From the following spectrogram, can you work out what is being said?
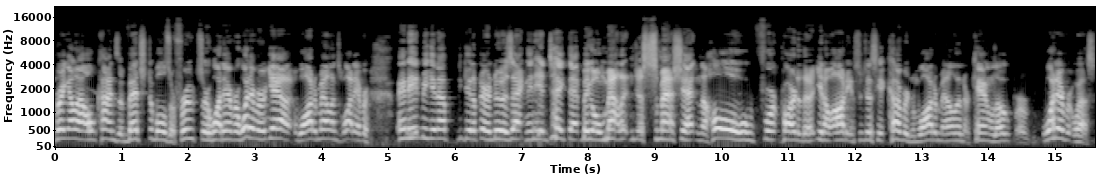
bring out all kinds of vegetables or fruits or whatever, whatever, yeah, watermelons, whatever. And he'd begin up get up there and do his act, and then he'd take that big old mallet and just smash that, and the whole part of the you know audience would just get covered in watermelon or cantaloupe or whatever it was.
